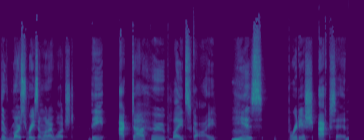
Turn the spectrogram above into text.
the most recent one I watched. The actor who played Sky, Mm. his British accent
